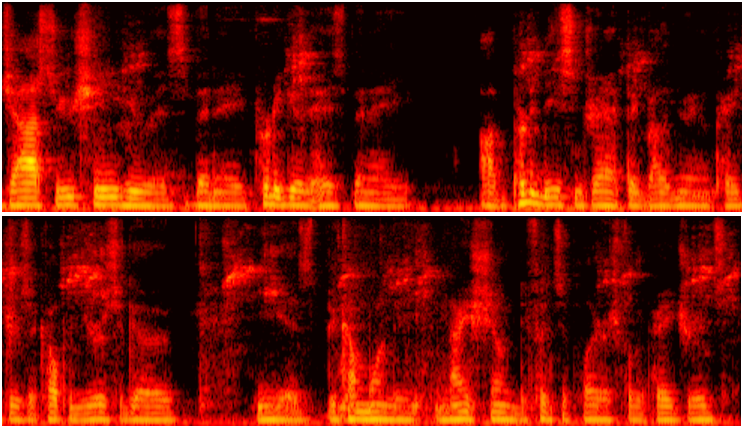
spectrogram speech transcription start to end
Josh Uche, who has been a pretty good, has been a a pretty decent draft pick by the New England Patriots a couple years ago. He has become one of the nice young defensive players for the Patriots.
